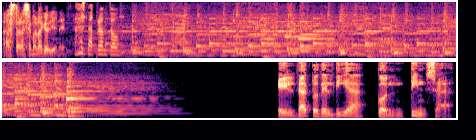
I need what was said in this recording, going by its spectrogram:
Hasta la semana que viene. Hasta pronto. El dato del día con Tinsa.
